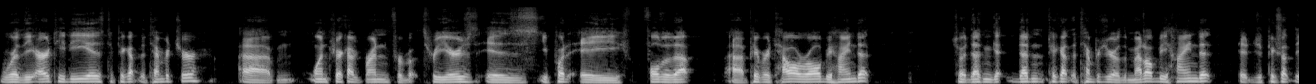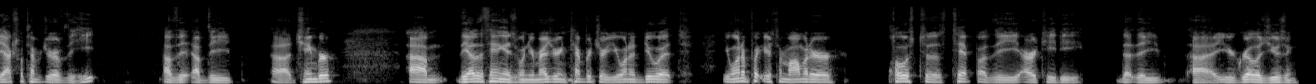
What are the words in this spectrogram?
where the RTD is to pick up the temperature. Um, one trick I've run for about three years is you put a folded up uh, paper towel roll behind it, so it doesn't get doesn't pick up the temperature of the metal behind it. It just picks up the actual temperature of the heat of the of the uh, chamber. Um, the other thing is when you're measuring temperature, you want to do it. You want to put your thermometer close to the tip of the RTD that the uh, your grill is using,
